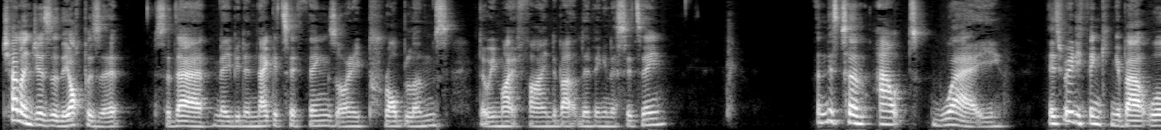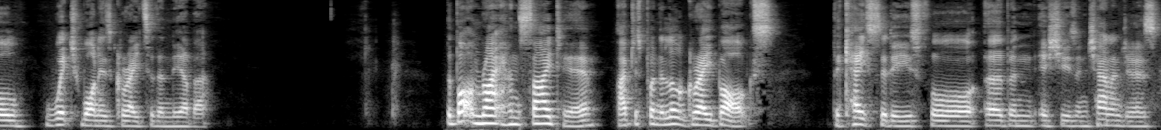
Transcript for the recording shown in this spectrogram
Challenges are the opposite, so they're maybe the negative things or any problems that we might find about living in a city. And this term outweigh is really thinking about, well, which one is greater than the other. The bottom right hand side here I've just put in a little grey box the case studies for urban issues and challenges.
